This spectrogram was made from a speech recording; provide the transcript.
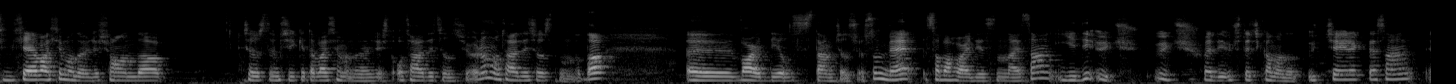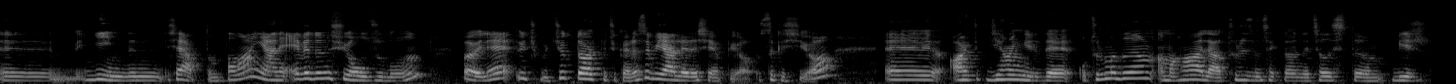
şimdi şeye başlamadan önce şu anda çalıştığım şirkete başlamadan önce işte otelde çalışıyorum. Otelde çalıştığımda da e, vardiyalı sistem çalışıyorsun ve sabah vardiyasındaysan 7-3 3 hadi 3'te çıkamadın 3 çeyrek desen e, giyindin şey yaptın falan yani eve dönüş yolculuğun böyle 3.30-4.30 arası bir yerlere şey yapıyor sıkışıyor. E, artık Cihangir'de oturmadığım ama hala turizm sektöründe çalıştığım bir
